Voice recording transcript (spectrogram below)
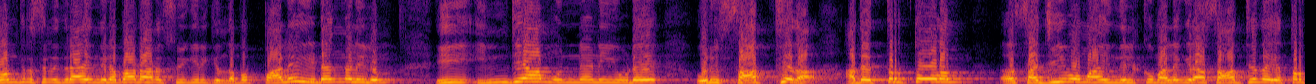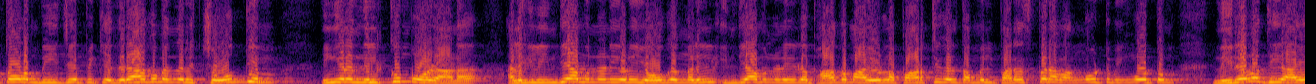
കോൺഗ്രസിനെതിരായ നിലപാടാണ് സ്വീകരിക്കുന്നത്. അപ്പോൾ പലയിടങ്ങളിലും ഈ ഇന്ത്യ മുന്നണിയുടെ ഒരു സാധ്യത അത് എത്രത്തോളം സജീവമായി നിൽക്കും അല്ലെങ്കിൽ ആ സാധ്യത എത്രത്തോളം ബി ജെ പിക്ക് എതിരാകുമെന്നൊരു ചോദ്യം ഇങ്ങനെ നിൽക്കുമ്പോഴാണ് അല്ലെങ്കിൽ ഇന്ത്യ മുന്നണിയുടെ യോഗങ്ങളിൽ ഇന്ത്യ മുന്നണിയുടെ ഭാഗമായുള്ള പാർട്ടികൾ തമ്മിൽ പരസ്പരം അങ്ങോട്ടും ഇങ്ങോട്ടും നിരവധിയായ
